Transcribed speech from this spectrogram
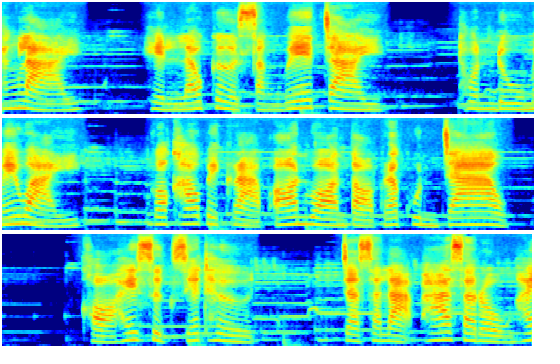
ทั้งหลาย เห็นแล้วเกิดสังเวชใจ ทนดูไม่ไหว ก็เข้าไปกราบอ้อนวอนต่อพระคุณเจ้า ขอให้ศึกเสียเถิด จะสละผ้าสรงให้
